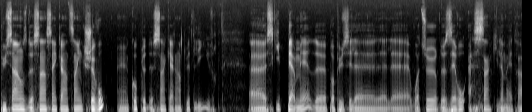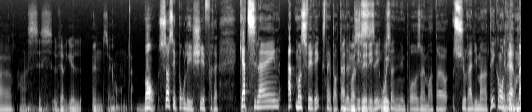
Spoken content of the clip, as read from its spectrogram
puissance de 155 chevaux, un couple de 148 livres, euh, ce qui permet de propulser la, voiture de 0 à 100 km/h en 6,1 secondes. Bon, ça, c'est pour les chiffres. 4 cylindres, atmosphérique, c'est important de le préciser. oui. Ça n'est pas un moteur suralimenté, contrairement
